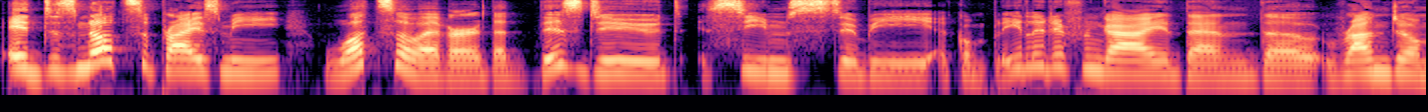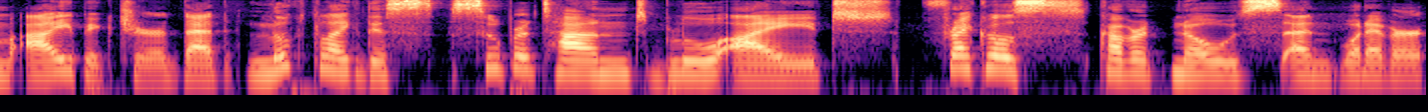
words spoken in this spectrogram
It does not surprise me whatsoever that this dude seems to be a completely different guy than the random eye picture that looked like this super tanned, blue eyed, freckles covered nose and whatever.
